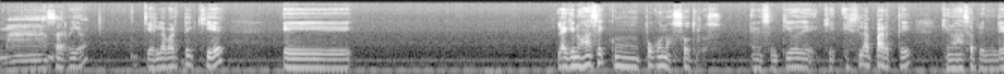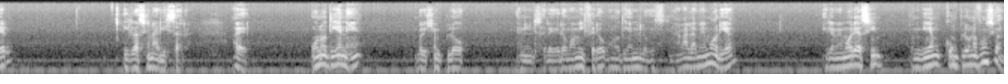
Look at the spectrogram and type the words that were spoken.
más arriba, que es la parte que eh, la que nos hace como un poco nosotros, en el sentido de que es la parte que nos hace aprender y racionalizar. A ver, uno tiene, por ejemplo, en el cerebro mamífero, uno tiene lo que se llama la memoria, y la memoria así también cumple una función.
